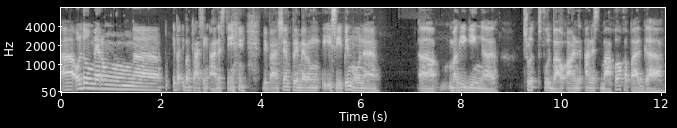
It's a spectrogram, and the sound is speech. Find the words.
Uh, although merong uh, iba't ibang klaseng honesty, 'di ba? Siyempre merong iisipin mo na uh, magiging uh, truthful ba o honest ba ako kapag uh,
